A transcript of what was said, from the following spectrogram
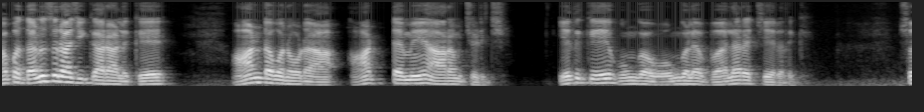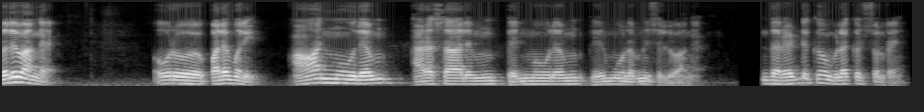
அப்போ தனுசு ராசிக்காராளுக்கு ஆண்டவனோட ஆட்டமே ஆரம்பிச்சிடுச்சு. எதுக்கு? உங்கள் உங்களை வளர செய்கிறதுக்கு சொல்லுவாங்க ஒரு பழமொழி ஆண் மூலம் அரசாலும் பெண் மூலம் நிர்மூலம்னு சொல்லுவாங்க. இந்த ரெண்டுக்கும் விளக்கம் சொல்கிறேன்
